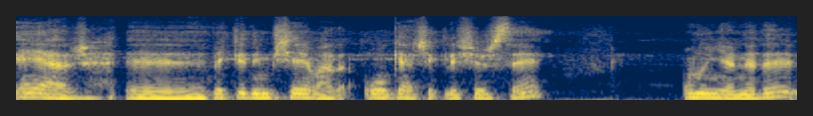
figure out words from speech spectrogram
Eğer e, beklediğim bir şey var, o gerçekleşirse onun yerine de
